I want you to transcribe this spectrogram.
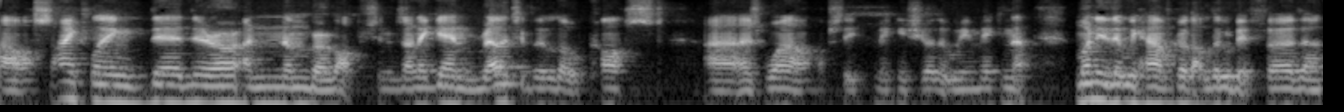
uh, or cycling, there, there are a number of options. And again, relatively low cost uh, as well. Obviously, making sure that we're making that money that we have go that little bit further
